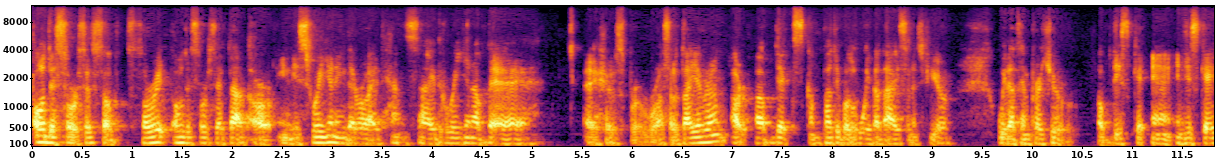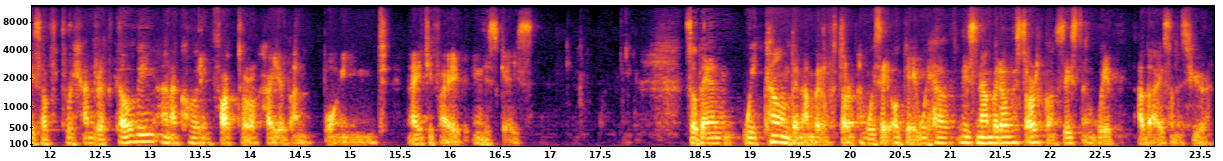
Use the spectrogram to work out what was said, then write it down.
all the sources of, sorry, all the sources that are in this region, in the right-hand side region of the uh, Hertzsprung-Russell diagram are objects compatible with a Dyson sphere with a temperature of this, uh, in this case of 300 Kelvin and a covering factor higher than 0.95 in this case. So then we count the number of stars and we say, okay, we have this number of stars consistent with a Dyson sphere.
